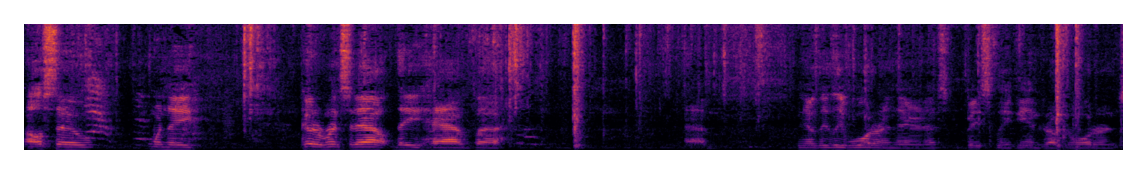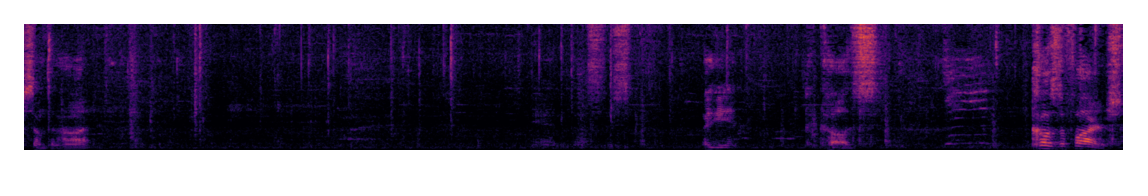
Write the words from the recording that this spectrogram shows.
also, when they go to rinse it out, they have, uh, um, you know, they leave water in there, and that's basically, again, dropping water in something hot. And that's just, again, cause cause the fires.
